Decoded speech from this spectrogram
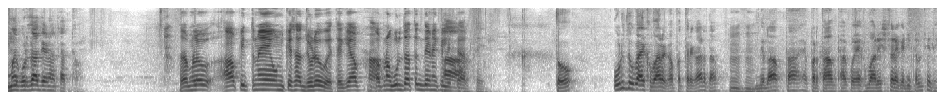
मैं गुर्दा देना चाहता हूँ। तो मतलब आप इतने उनके साथ जुड़े हुए थे कि आप हाँ। अपना गुर्दा तक देने के लिए हाँ। तैयार थे। तो उर्दू का अखबार का पत्रकार था। हम्म हम्म। मिलाप था या प्रताप था कोई अखबार इस तरह के निकलते थे।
